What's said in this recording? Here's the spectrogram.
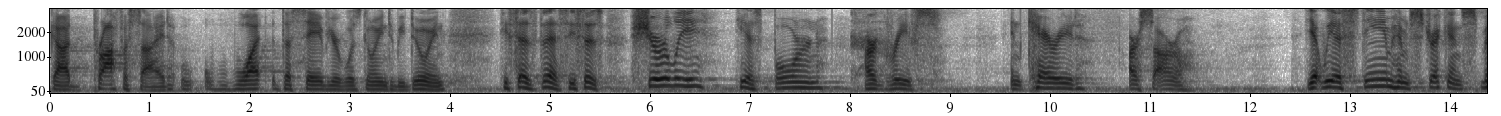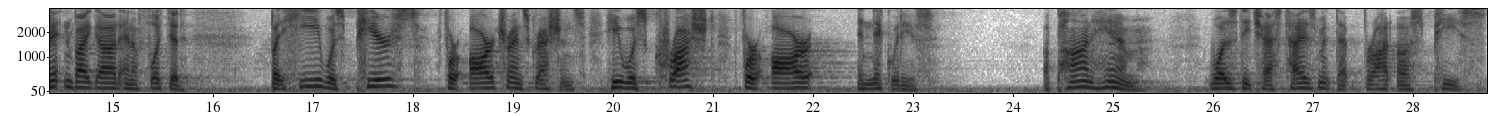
God prophesied what the Savior was going to be doing. He says this He says, Surely he has borne our griefs and carried our sorrow. Yet we esteem him stricken, smitten by God, and afflicted. But he was pierced for our transgressions, he was crushed for our iniquities. Upon him was the chastisement that brought us peace.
